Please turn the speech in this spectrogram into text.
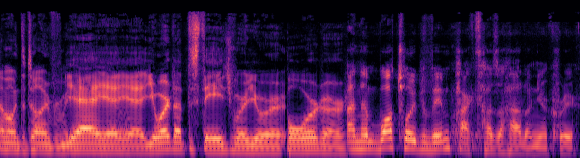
amount of time for me. Yeah, yeah, yeah. You weren't at the stage where you were bored or. And then what type of impact has it had on your career?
